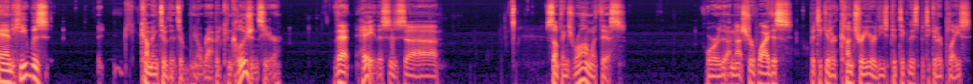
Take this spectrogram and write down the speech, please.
And he was coming to the to, you know rapid conclusions here that hey, this is uh, something's wrong with this, or I'm not sure why this particular country or these this particular place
